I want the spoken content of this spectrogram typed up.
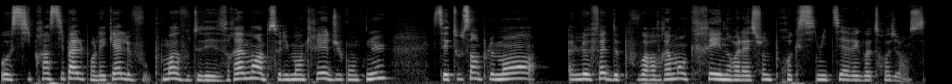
aussi principales pour lesquelles pour moi vous devez vraiment absolument créer du contenu, c'est tout simplement le fait de pouvoir vraiment créer une relation de proximité avec votre audience.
